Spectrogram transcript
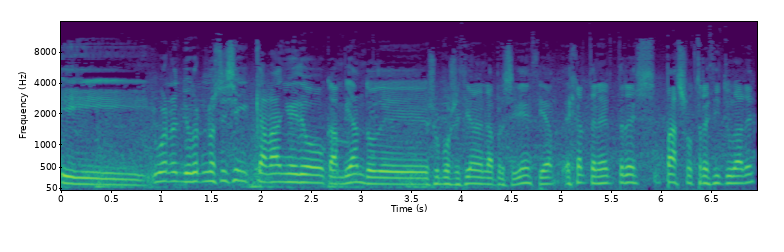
Y, y bueno, yo no sé si cada año ha ido cambiando de su posición en la presidencia. Es que al tener tres pasos, tres titulares,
